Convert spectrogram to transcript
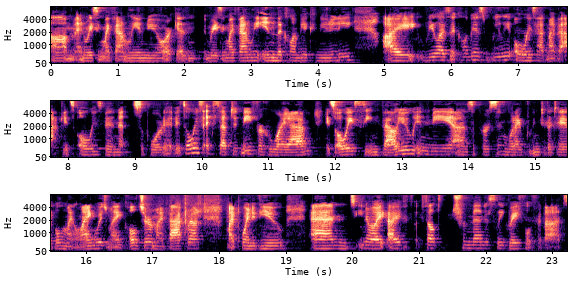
um, and raising my family in New York and raising my family in the Columbia community, I realized that Columbia has really always had my back. It's always been supportive. It's always accepted me for who I am. It's always seen value in me as a person, what I bring to the table, my language, my culture, my background, my point of view. And, you know, I, I felt tremendously grateful for that.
